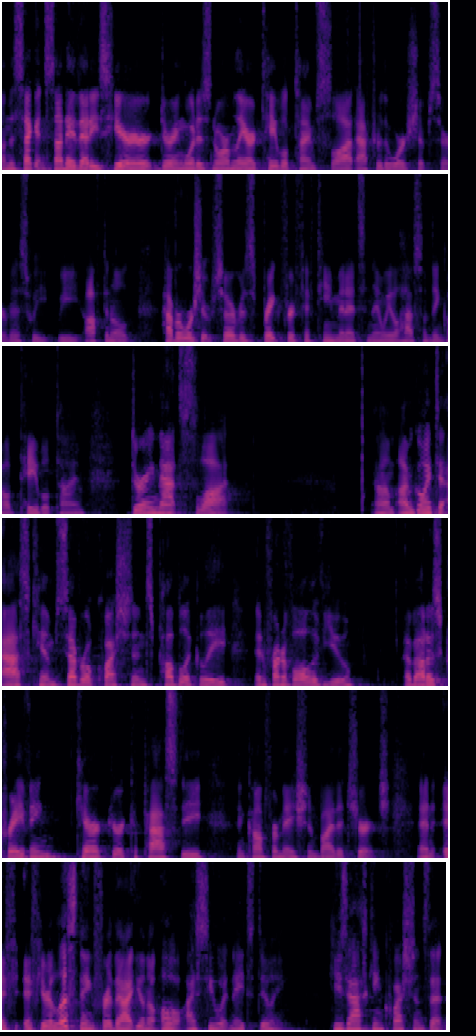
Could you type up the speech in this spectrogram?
On the second Sunday that he's here, during what is normally our table time slot after the worship service, we, we often will have our worship service, break for 15 minutes, and then we will have something called table time. During that slot, um, I'm going to ask him several questions publicly in front of all of you about his craving, character, capacity, and confirmation by the church. And if, if you're listening for that, you'll know, oh, I see what Nate's doing. He's asking questions that,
